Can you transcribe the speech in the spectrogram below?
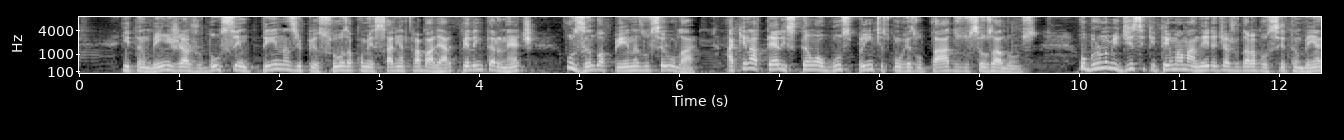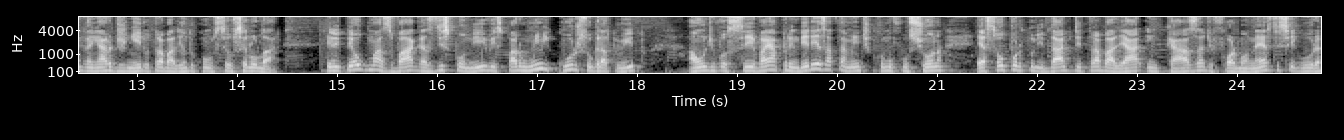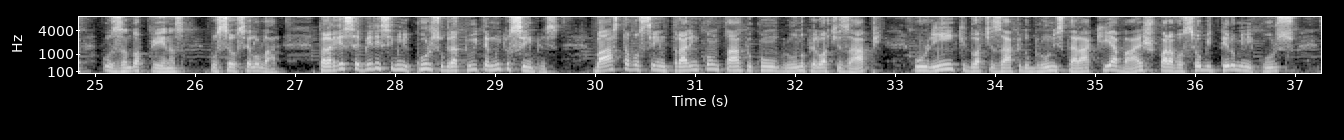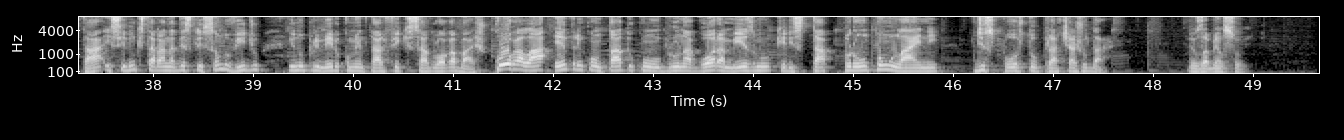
e também já ajudou centenas de pessoas a começarem a trabalhar pela internet usando apenas o celular. Aqui na tela estão alguns prints com resultados dos seus alunos. O Bruno me disse que tem uma maneira de ajudar você também a ganhar dinheiro trabalhando com o seu celular. Ele tem algumas vagas disponíveis para um mini curso gratuito onde você vai aprender exatamente como funciona essa oportunidade de trabalhar em casa de forma honesta e segura usando apenas o seu celular. Para receber esse mini curso gratuito é muito simples. Basta você entrar em contato com o Bruno pelo WhatsApp. O link do WhatsApp do Bruno estará aqui abaixo para você obter o mini curso, tá? Esse link estará na descrição do vídeo e no primeiro comentário fixado logo abaixo. Corra lá, entre em contato com o Bruno agora mesmo, que ele está pronto online, disposto para te ajudar. Deus abençoe.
